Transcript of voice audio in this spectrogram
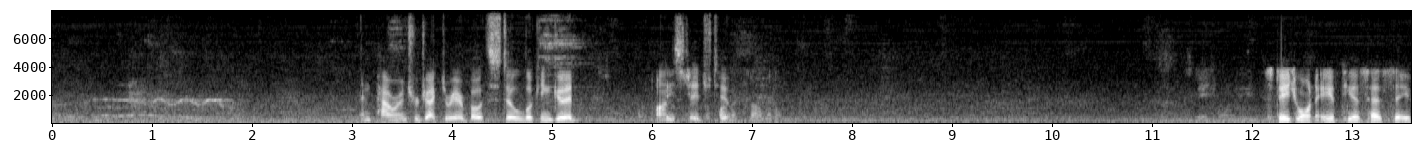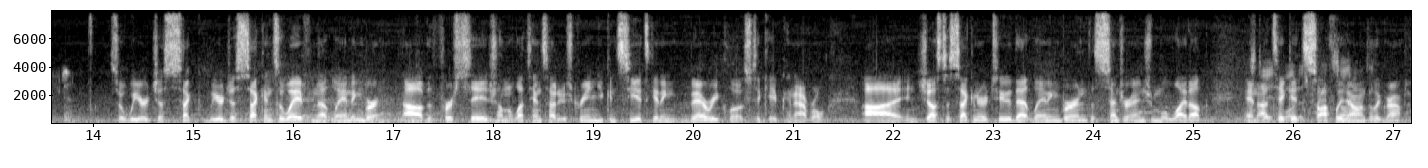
And power and trajectory are both still looking good on stage two. Stage one AFTS has safed. So we are just sec- we are just seconds away from that landing burn. Uh, the first stage on the left-hand side of your screen, you can see it's getting very close to Cape Canaveral. Uh, in just a second or two, that landing burn, the center engine will light up and uh, take it softly down to the ground.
